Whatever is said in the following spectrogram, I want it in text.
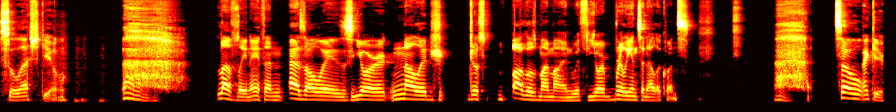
celestial. Lovely, Nathan. As always, your knowledge just boggles my mind with your brilliance and eloquence. so, thank you.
